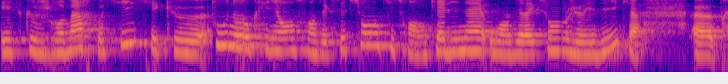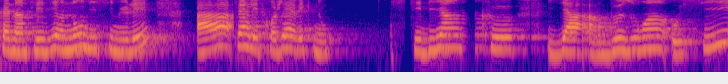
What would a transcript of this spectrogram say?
Et ce que je remarque aussi, c'est que tous nos clients, sans exception, qu'ils soient en cabinet ou en direction juridique, euh, prennent un plaisir non dissimulé à faire les projets avec nous c'est bien qu'il y a un besoin aussi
